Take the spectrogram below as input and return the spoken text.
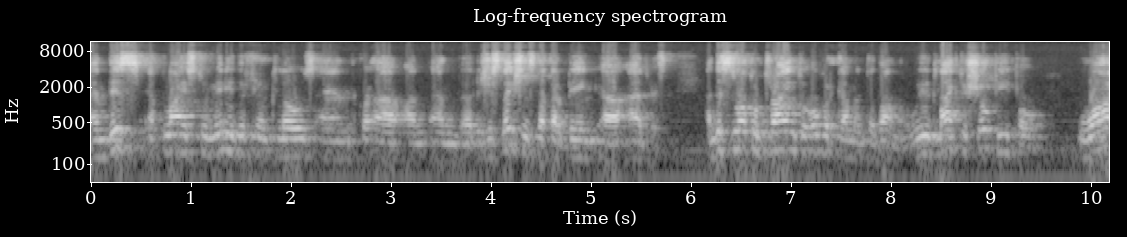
And this applies to many different laws and, uh, and, and legislations that are being uh, addressed. And this is what we're trying to overcome in Tadamun. We would like to show people why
